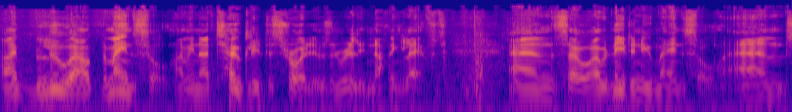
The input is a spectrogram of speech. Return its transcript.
I blew out the mainsail. I mean, I totally destroyed it. There was really nothing left. And so I would need a new mainsail. And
